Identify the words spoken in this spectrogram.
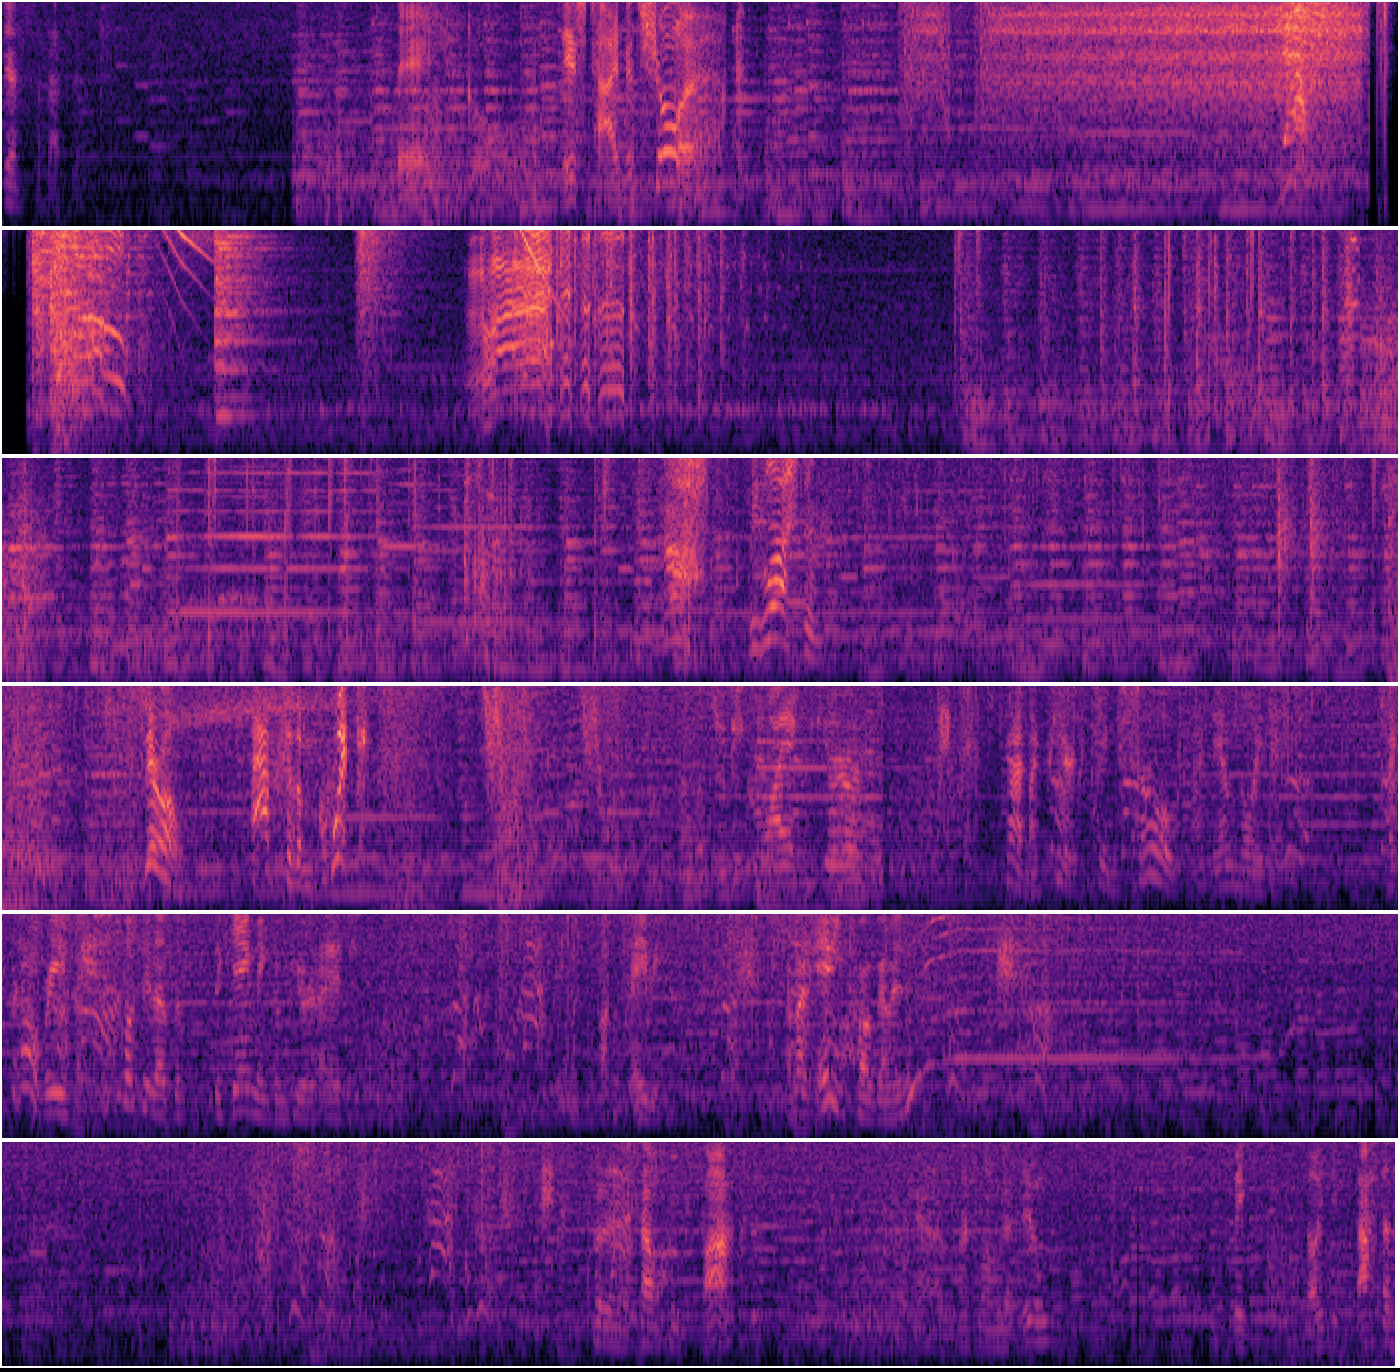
Yes, that's it. There you go. This time it's sure We lost them. Zero! After them, quick! Would you be quiet, computer? God, my computer is being so goddamn noisy. Like, for no reason. This is supposed to be the, the, the gaming computer, and it's... being a fucking baby. I run any program, and... Put it in a soundproof box. That's what I'm gonna do. Big, noisy bastard.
